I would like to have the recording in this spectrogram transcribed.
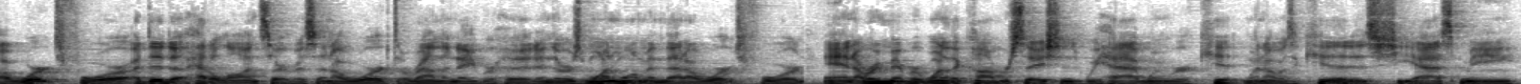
I worked for, I did a, had a lawn service and I worked around the neighborhood. And there was one woman that I worked for. And I remember one of the conversations we had when we were kid, when I was a kid is she asked me,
